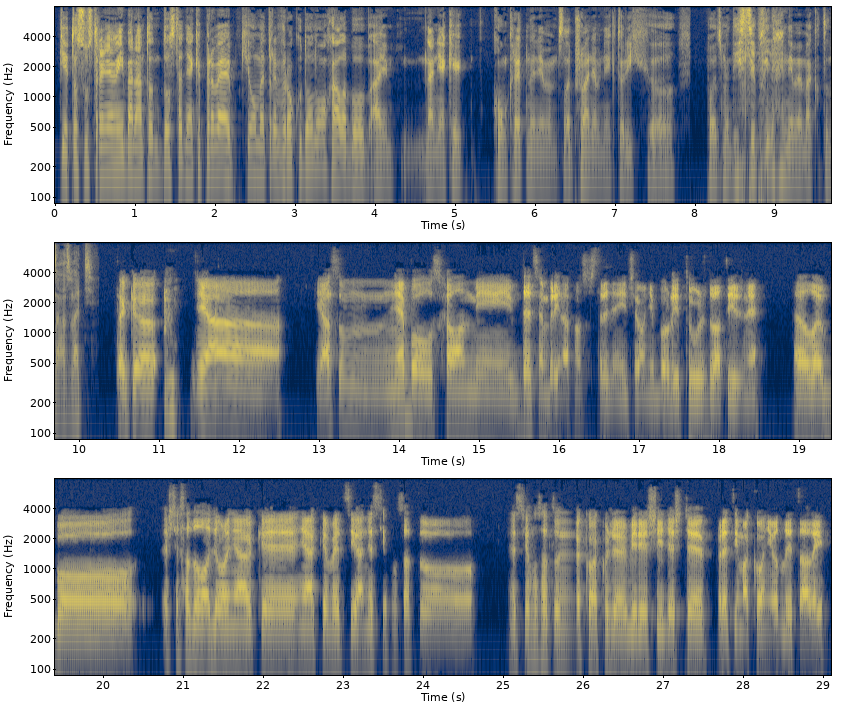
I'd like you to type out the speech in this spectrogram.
je to sústredené iba na to dostať nejaké prvé kilometre v roku do noh, alebo aj na nejaké konkrétne, neviem, zlepšovania v niektorých, uh, povedzme, disciplínach, neviem ako to nazvať? Tak uh, ja, ja som nebol s chalanmi v decembri na tom sústredení, čo oni boli tu už dva týždne, lebo ešte sa doladilo nejaké, nejaké veci a nestihlo sa to nestihlo sa to nejako akože vyriešiť ešte predtým, ako oni odlietali,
